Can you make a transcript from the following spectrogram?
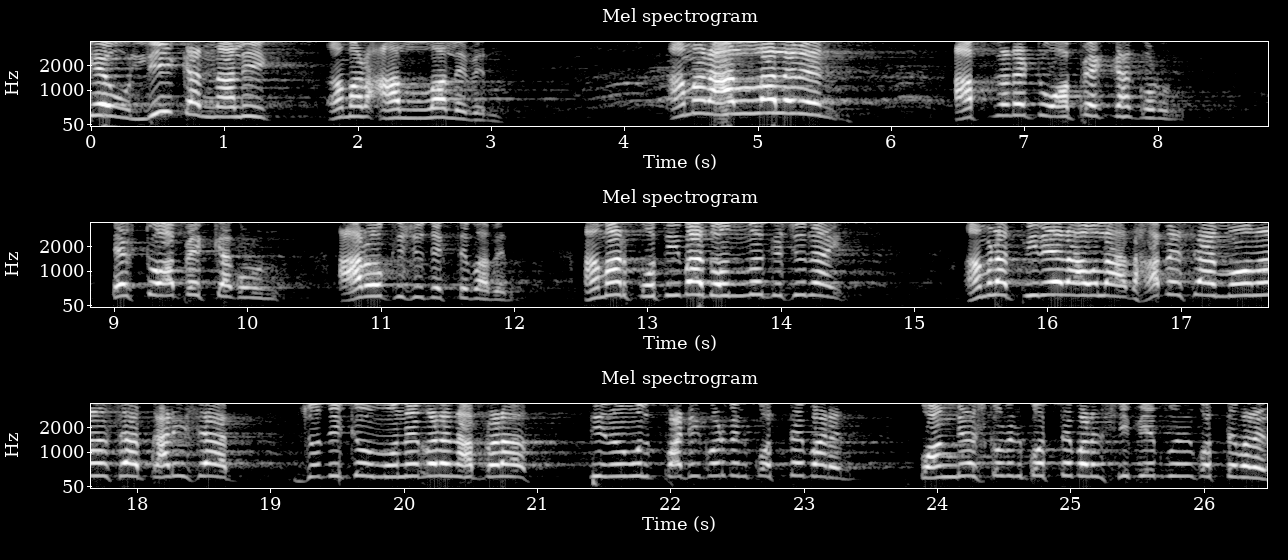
কেউ লিক আর না লিক আমার আল্লাহ নেবেন। আমার আল্লাহ নেবেন। আপনারা একটু অপেক্ষা করুন। একটু অপেক্ষা করুন। আরও কিছু দেখতে পাবেন। আমার প্রতিবাদ অন্য কিছু নাই। আমরা পীরের আওলাদ, হাফেজ সাহেব, মৌলানা সাহেব, কারি সাহেব, যদি কেউ মনে করেন আপনারা তৃণমূল পার্টি করবেন, করতে পারেন। কংগ্রেস করবেন, করতে পারেন, সিপিএম করতে পারেন।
